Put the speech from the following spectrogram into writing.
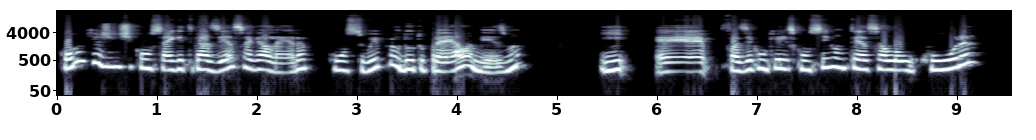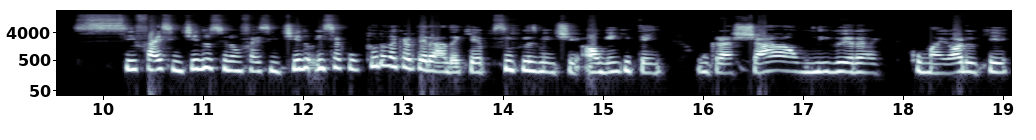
como que a gente consegue trazer essa galera, construir produto para ela mesma e é, fazer com que eles consigam ter essa loucura, se faz sentido, se não faz sentido, e se a cultura da carteirada, que é simplesmente alguém que tem um crachá, um nível hierárquico maior do que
